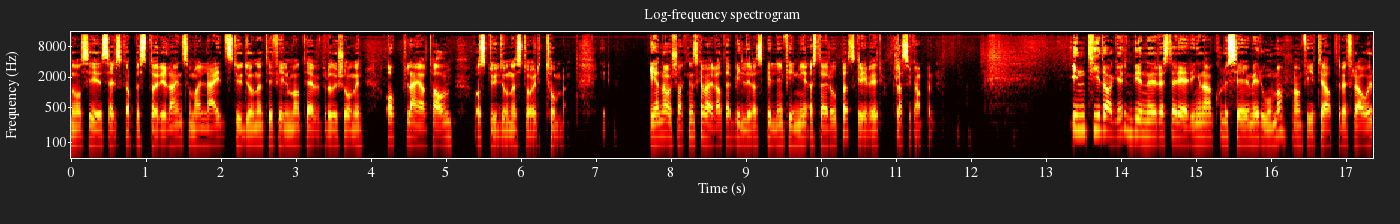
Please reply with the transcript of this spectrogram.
Nå sier selskapet Storyline, som har leid studioene til film- og TV-produksjoner, opp leieavtalen, og studioene står tomme. En av årsakene skal være at det er billigere å spille inn film i Øst-Europa, skriver Klassekampen. Innen ti dager begynner restaureringen av Colosseum i Roma. Amfiteatret fra år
